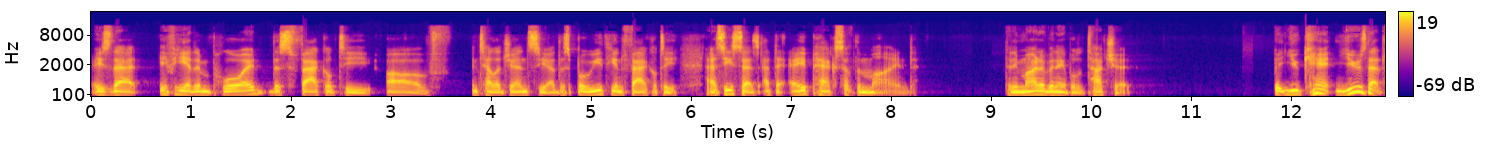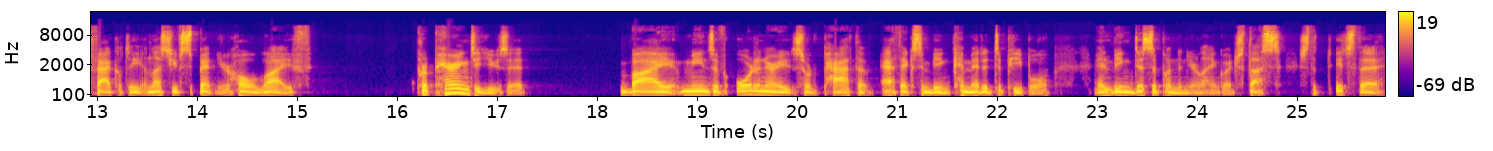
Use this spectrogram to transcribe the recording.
is that if he had employed this faculty of intelligentia, this Boethian faculty, as he says, at the apex of the mind, then he might have been able to touch it. But you can't use that faculty unless you've spent your whole life preparing to use it by means of ordinary sort of path of ethics and being committed to people and being disciplined in your language. Thus, it's the it's the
